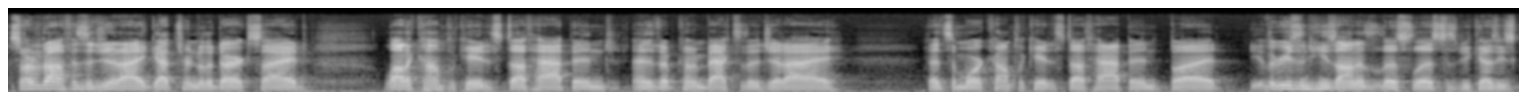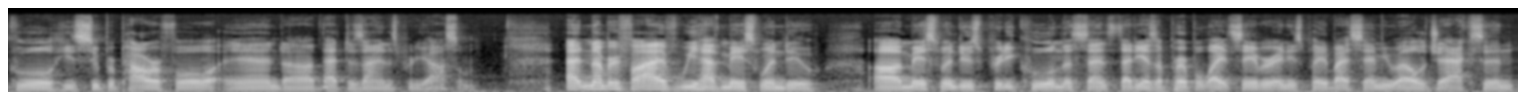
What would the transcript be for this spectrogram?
started off as a Jedi, got turned to the dark side. A lot of complicated stuff happened. Ended up coming back to the Jedi. Then some more complicated stuff happened. But the reason he's on this list is because he's cool. He's super powerful, and uh, that design is pretty awesome. At number five, we have Mace Windu. Uh, Mace Windu is pretty cool in the sense that he has a purple lightsaber and he's played by Samuel. Jackson.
